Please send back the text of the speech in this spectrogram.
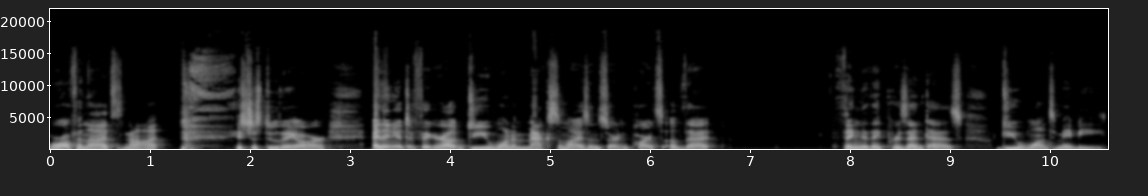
More often than not, it's not. it's just who they are. And then you have to figure out do you want to maximize on certain parts of that thing that they present as? Do you want to maybe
